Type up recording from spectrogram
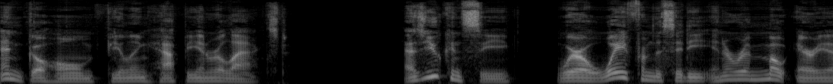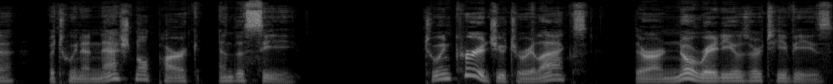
and go home feeling happy and relaxed. As you can see, we're away from the city in a remote area between a national park and the sea. To encourage you to relax, there are no radios or TVs,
